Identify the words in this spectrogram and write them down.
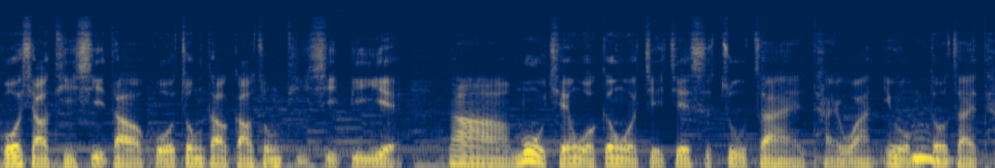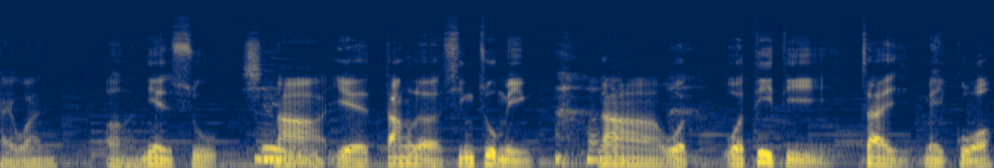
国小体系到国中到高中体系毕业。那目前我跟我姐姐是住在台湾，因为我们都在台湾、嗯、呃念书，是那也当了新住民。那我我弟弟在美国，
